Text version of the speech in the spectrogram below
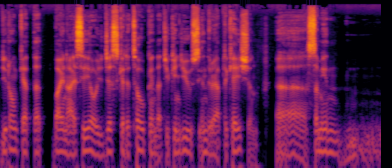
you don't get that by an ICO. You just get a token that you can use in their application. Uh, so I mean,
